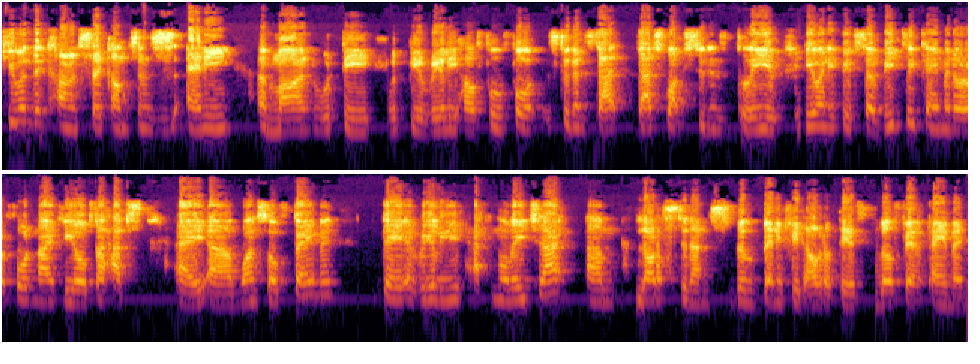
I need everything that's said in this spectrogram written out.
given the current circumstances, any amount would be would be really helpful for students. That that's what students believe. Even if it's a weekly payment or a fortnightly or perhaps a uh, once-off payment, they really acknowledge that. Um, a lot of students will benefit out of this welfare payment.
